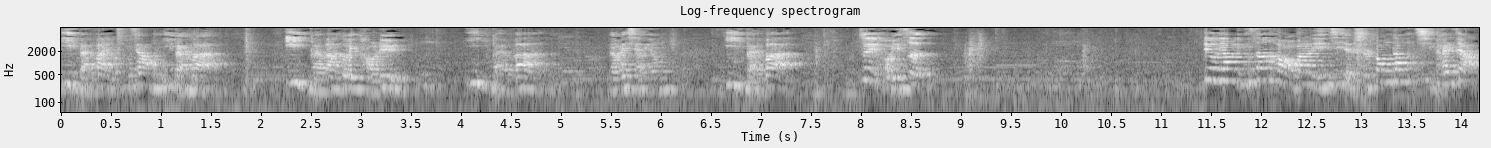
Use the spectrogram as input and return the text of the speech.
一百万有出价吗？一百万，一百万，各位考虑，一百万，两位响应，一百万，最后一次。六幺零三号，巴林鸡血石方章，起拍价。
